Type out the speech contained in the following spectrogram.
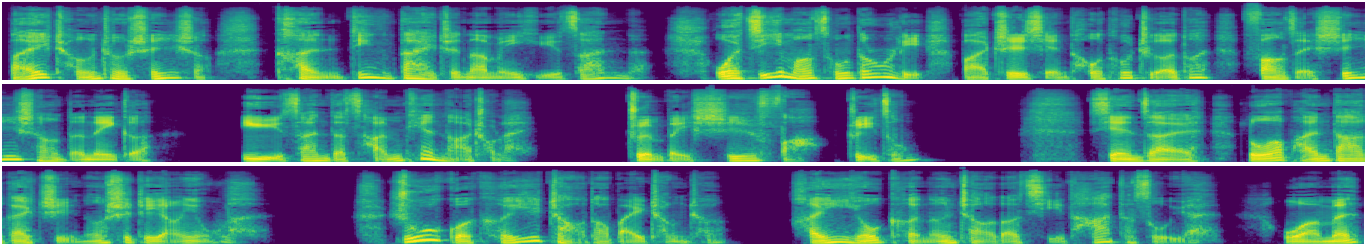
白程程身上肯定带着那枚玉簪呢。我急忙从兜里把之前偷偷折断放在身上的那个玉簪的残片拿出来，准备施法追踪。现在罗盘大概只能是这样用了。如果可以找到白程程，很有可能找到其他的组员，我们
